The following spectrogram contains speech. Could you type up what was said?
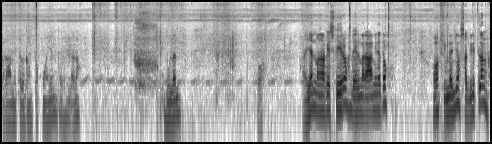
marami talagang pako ngayon dahil ano umulan. Oh. ayan mga kespiro dahil marami na to. Oh tingnan nyo saglit lang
